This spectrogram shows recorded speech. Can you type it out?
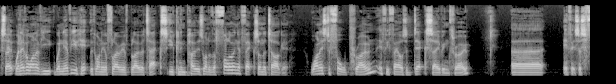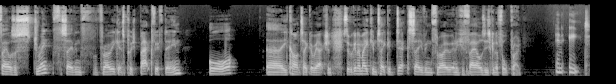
So whenever one of you, whenever you hit with one of your flurry of blow attacks, you can impose one of the following effects on the target. One is to fall prone if he fails a dex saving throw. Uh, if it fails a strength saving throw, he gets pushed back 15, or uh, he can't take a reaction. So we're going to make him take a dex saving throw, and if he fails, he's going to fall prone. An eight.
